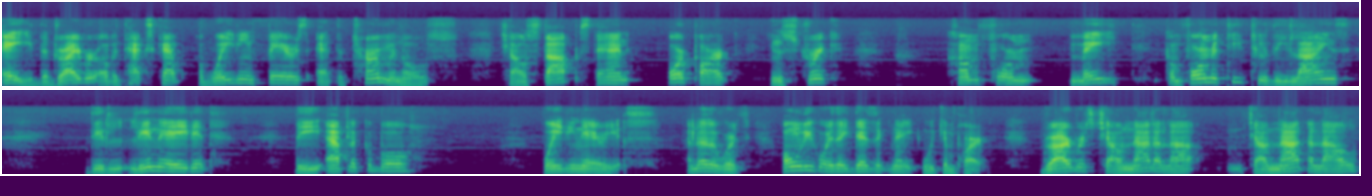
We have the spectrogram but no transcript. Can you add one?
A, the driver of a taxi cab awaiting fares at the terminals shall stop, stand, or park in strict conform, conformity to the lines delineated the applicable waiting areas. In other words, only where they designate we can park. Drivers shall not allow shall not allow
